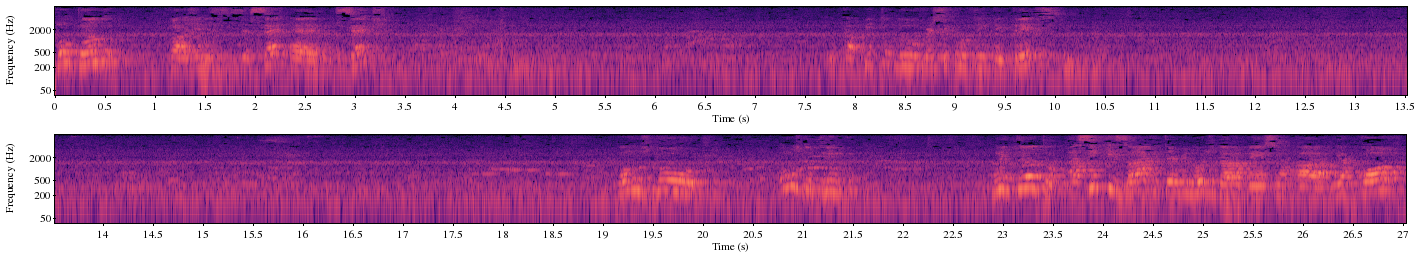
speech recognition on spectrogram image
Voltando para Gênesis 17, é, 27, o capítulo, do versículo 33. Vamos do, vamos do 30. No entanto, assim que Isaac terminou de dar a bênção a Jacó,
